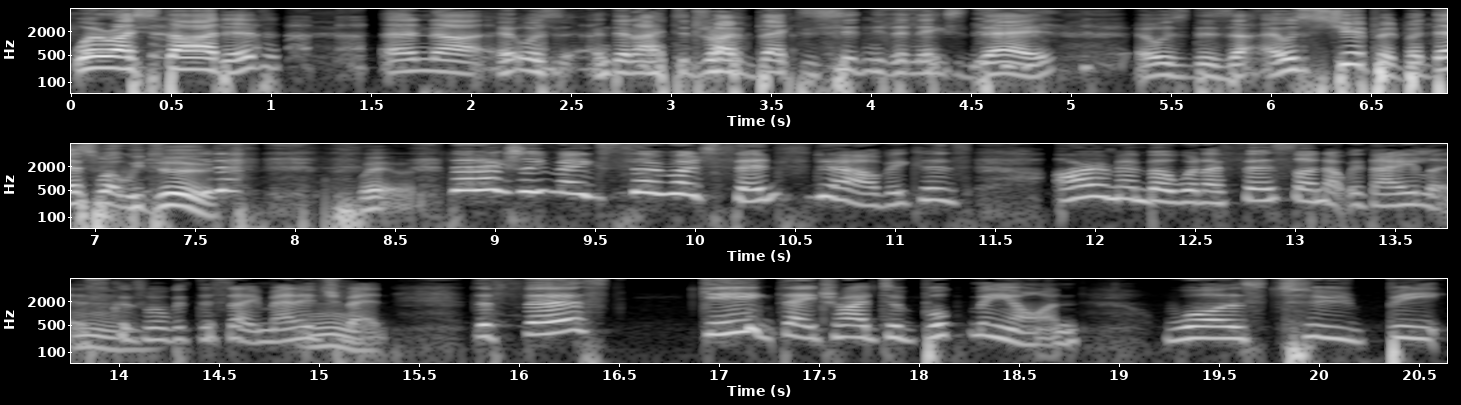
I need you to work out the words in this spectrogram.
where I started. And uh, it was, and then I had to drive back to Sydney the next day. It was disa- It was stupid, but that's what we do. We're- That actually makes so much sense now because I remember when I first signed up with A List because we're with the same management. The first gig they tried to book me on was to be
